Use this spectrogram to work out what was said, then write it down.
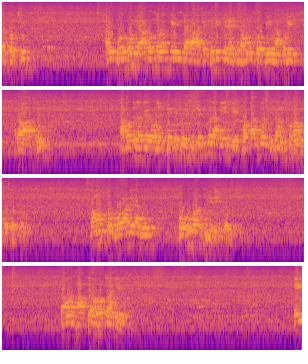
চেষ্টা করছি। আমি বলব যে আগরতলাকে যারা আগে থেকে চেনেন অনেক প্রবীণ নাগরিকরা আছেন, আগরতলাকে অনেক দেখেছেন। বিশেষ করে আমি এই পতাকর বিধানসভা অন্তর্গত। সমস্ত ওয়ার্ডে আমি বহুবার ভিজিট করেছি। আমার ভাবতে অবাক লাগে। এই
